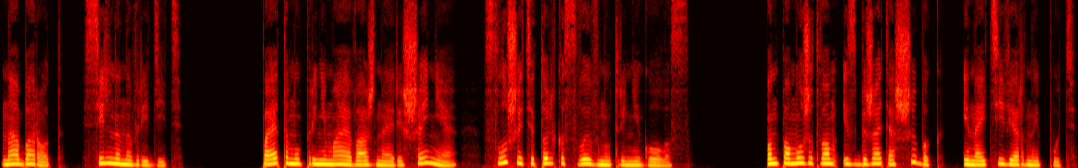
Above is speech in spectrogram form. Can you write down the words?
наоборот, сильно навредить. Поэтому, принимая важное решение, слушайте только свой внутренний голос. Он поможет вам избежать ошибок и найти верный путь.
